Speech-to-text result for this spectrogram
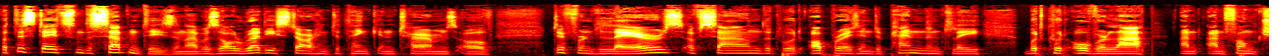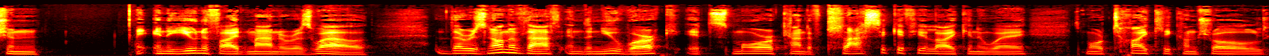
But this dates from the 70s, and I was already starting to think in terms of different layers of sound that would operate independently but could overlap and, and function in a unified manner as well. There is none of that in the new work. It's more kind of classic, if you like, in a way. It's more tightly controlled,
